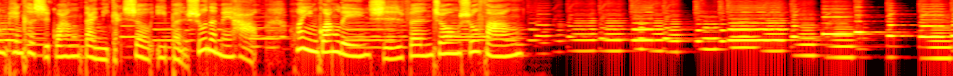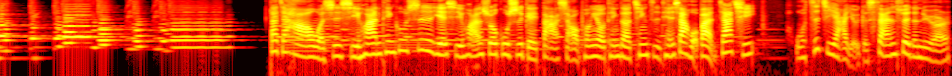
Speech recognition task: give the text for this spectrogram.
用片刻时光带你感受一本书的美好，欢迎光临十分钟书房。大家好，我是喜欢听故事，也喜欢说故事给大小朋友听的亲子天下伙伴佳琪。我自己呀、有一个三岁的女儿。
